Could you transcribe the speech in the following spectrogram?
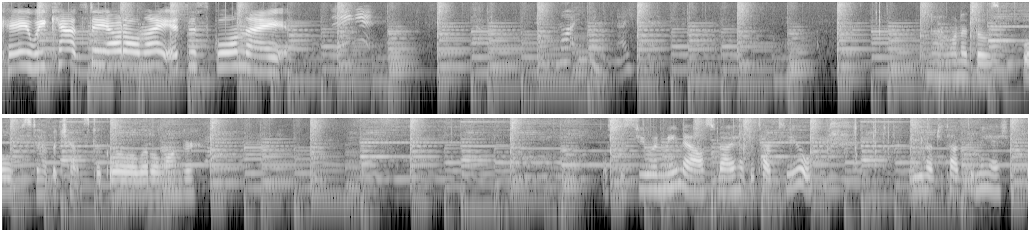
Okay, we can't stay out all night. It's a school night. Wanted those bulbs to have a chance to glow a little longer. Well, it's just you and me now, so now I have to talk to you. You have to talk to me, I should say.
